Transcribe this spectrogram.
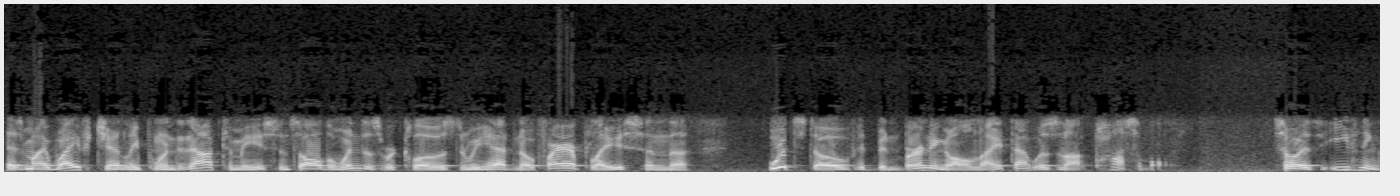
as my wife gently pointed out to me, since all the windows were closed and we had no fireplace and the wood stove had been burning all night, that was not possible. So as evening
